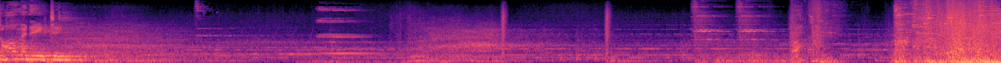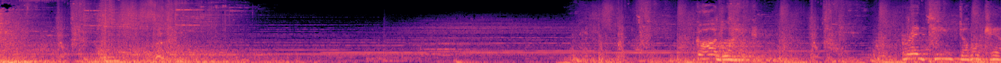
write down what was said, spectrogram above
Dominating. Godlike. Red team double kill.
